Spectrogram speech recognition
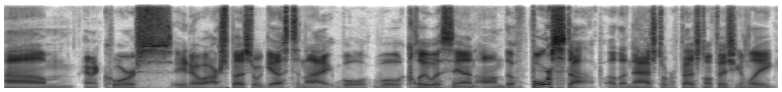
Um, and of course, you know, our special guest tonight will will clue us in on the fourth stop of the National Professional Fishing League,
